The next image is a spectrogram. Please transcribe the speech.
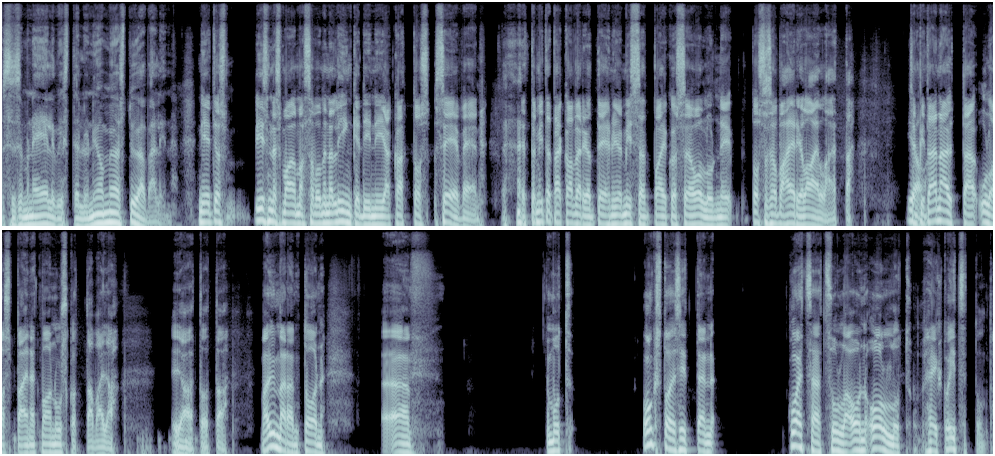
se semmoinen elvistely, niin on myös työväline. Niin, että jos bisnesmaailmassa voi mennä LinkedIniin ja katsoa CVn, että mitä tämä kaveri on tehnyt ja missä paikoissa se on ollut, niin tuossa se on vähän eri lailla, että se Joo. pitää näyttää ulospäin, että mä oon uskottava ja, ja tota, mä ymmärrän ton. Öö, Mutta onko toi sitten, koet sä, että sulla on ollut heikko itsetunto?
